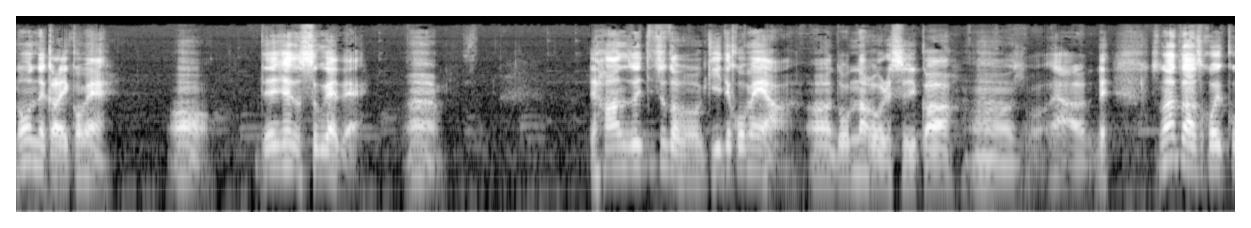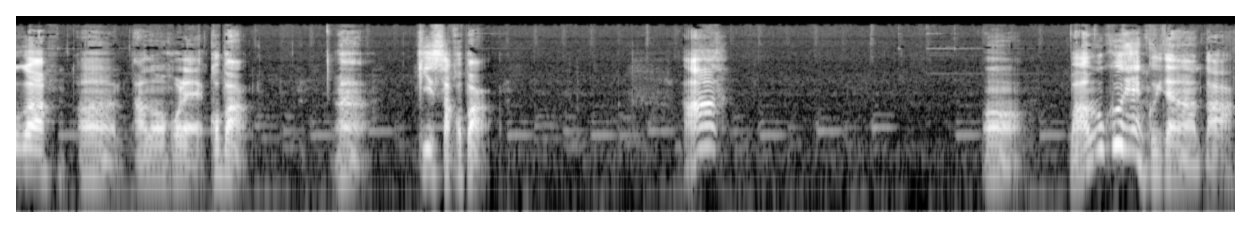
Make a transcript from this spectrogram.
飲んでから行こめ。うん。電車ですぐやで。うん。で、半ズいってちょっと聞いてこめや。うん、どんなが嬉しいか。うん、そうや。で、その後あそこ行こうが、うん、あの、ほれ、コパン。うん。喫茶コパン。あ？うん。バームクーヘン食いたいな、あんた。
